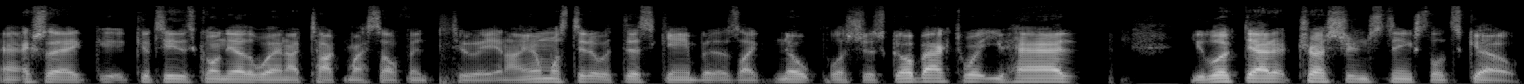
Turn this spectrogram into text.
Actually, I could see this going the other way, and I talked myself into it. And I almost did it with this game, but it was like, nope, let's just go back to what you had. You looked at it, trust your instincts, let's go.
